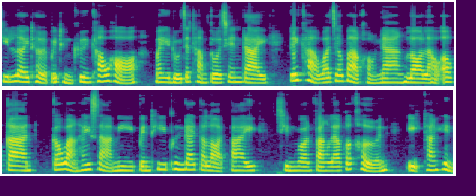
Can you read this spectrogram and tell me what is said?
คิดเลยเถิดไปถึงคืนเข้าหอ ไม่รู้จะทำตัวเช่นไร ได้ข่าวว่าเจ้าบ่าวของนางรอเหลาเอาการก็หวังให้สามีเป็นที่พึ่งได้ตลอดไป ชินวอนฟังแล้วก็เขิน อีกทั้งเห็น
